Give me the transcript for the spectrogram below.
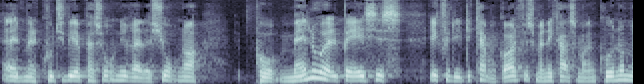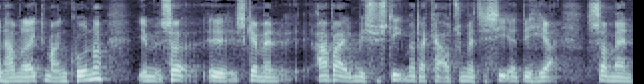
at man kultiverer personlige relationer på manuel basis, ikke fordi det kan man godt, hvis man ikke har så mange kunder, men har man rigtig mange kunder, jamen så øh, skal man arbejde med systemer, der kan automatisere det her, så man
